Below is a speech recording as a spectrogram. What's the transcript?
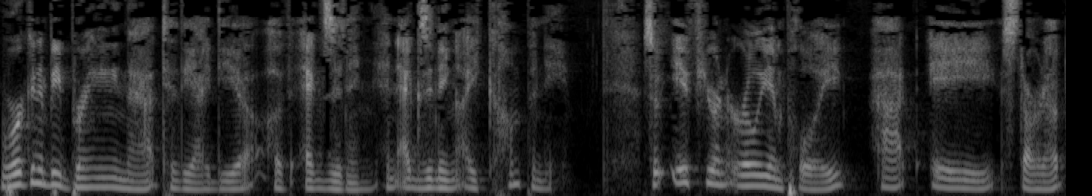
we're going to be bringing that to the idea of exiting and exiting a company. So if you're an early employee at a startup,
